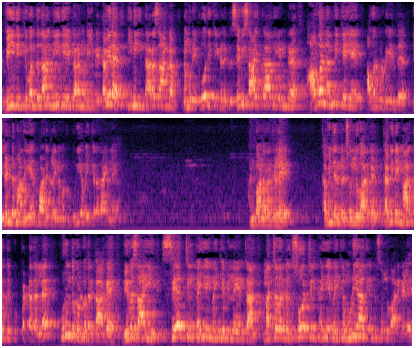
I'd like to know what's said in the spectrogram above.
வீதிக்கு வந்துதான் நீதியை பெற முடியுமே தவிர இனி இந்த அரசாங்கம் நம்முடைய கோரிக்கைகளுக்கு செவி சாய்க்காது என்ற அவ நம்பிக்கையே அவர்களுடைய இந்த இரண்டு மாத ஏற்பாடுகளை நமக்கு புரிய வைக்கிறதா இல்லையா? அன்பானவர்களே கவிஞர்கள் சொல்லுவார்கள் கவிதை மார்க்கத்திற்கு உட்பட்டதல்ல புரிந்து கொள்வதற்காக. விவசாயி சேற்றில் கையை வைக்கவில்லை என்றால் மற்றவர்கள் சோற்றில் கையை வைக்க முடியாது என்று சொல்லுவார்களே.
